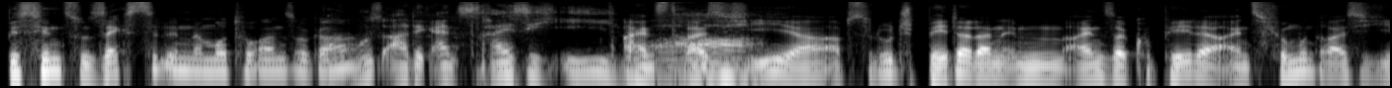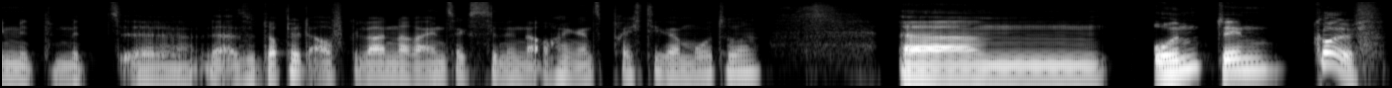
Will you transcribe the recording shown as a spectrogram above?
bis hin zu Sechszylindermotoren sogar. Großartig, 130i. 130i, oh. ja, absolut. Später dann im 1er Coupé der 135i mit, mit äh, also doppelt aufgeladener Reihen Sechszylinder, auch ein ganz prächtiger Motor. Ähm, und den Golf,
